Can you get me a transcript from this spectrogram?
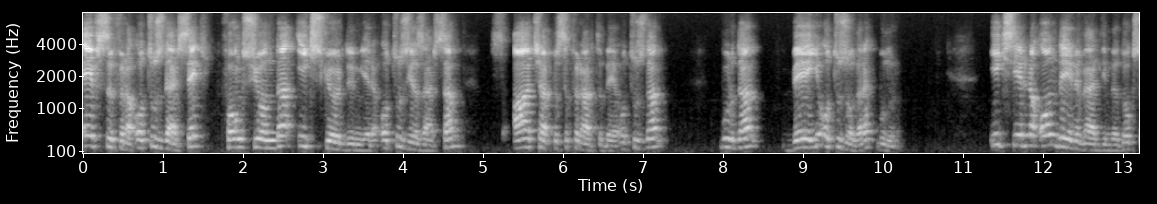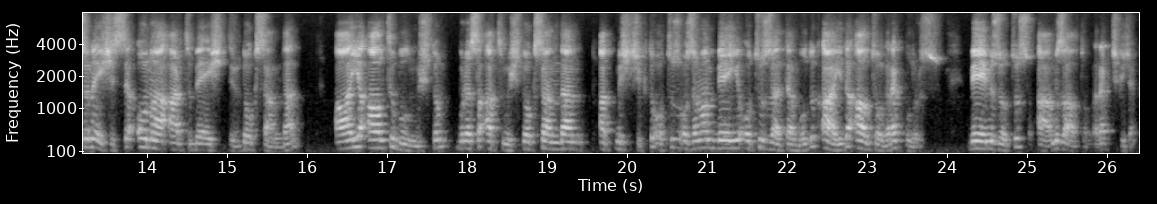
f0'a 30 dersek fonksiyonda x gördüğüm yere 30 yazarsam a çarpı 0 artı b 30'dan buradan b'yi 30 olarak bulurum. X yerine 10 değeri verdiğimde 90'a eşitse 10a artı b eşittir 90'dan. a'yı 6 bulmuştum. Burası 60. 90'dan 60 çıktı 30. O zaman b'yi 30 zaten bulduk. a'yı da 6 olarak buluruz. b'miz 30, a'mız 6 olarak çıkacak.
